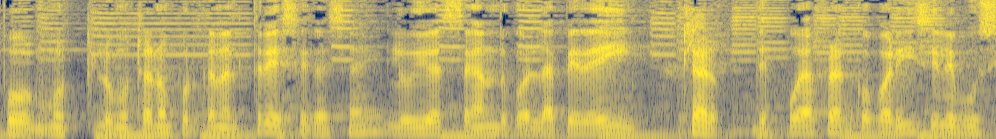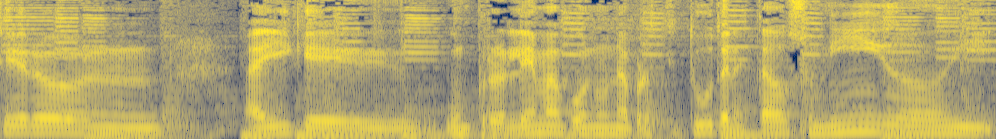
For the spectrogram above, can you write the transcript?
por- lo mostraron por Canal 13, ¿cachai? Lo iba sacando con la PDI. claro. Después a Franco Parisi le pusieron ahí que un problema con una prostituta en Estados Unidos y,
